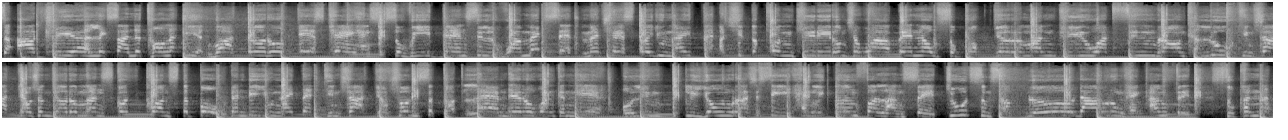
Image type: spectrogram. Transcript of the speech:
สะอาดเคลียร์อเล็กซานเดอร์ทองละเอียดวาเตอร์โรเอสเคแห่งสิกสวีเดนซิลวาแม็กเซตแมนเชสเตอร์ยูไนเต็ดอาชิตพลคิริรมชวาเบนเอาสบกเยอรมันพีวัตฟินรองคาลูทีมชาติเยาวชนเยอรมันสกอตคอนสเตโปดันดียูไนเต็ดทีมชาติเยาวชนส กันเนียโอลิมปิกลียงราชสีห์แห่งลีกเอิงฝรั่งเศสจูดซึมซับเลอดาวรุ่งแห่งอังกฤษ สุพนัท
